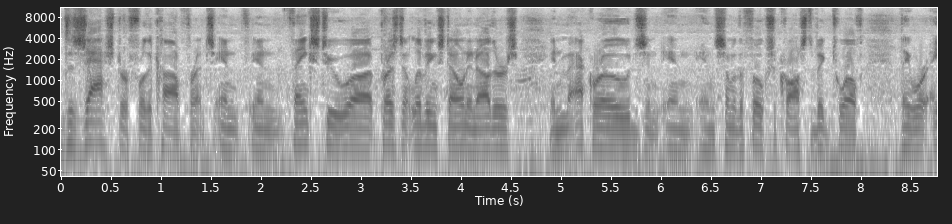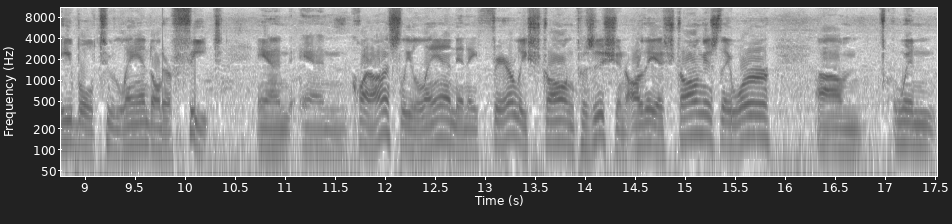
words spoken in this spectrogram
disaster for the conference, and and thanks to uh, President Livingstone and others, and Mack Rhoades and, and and some of the folks across the Big 12, they were able to land on their feet and and quite honestly land in a fairly strong position. Are they as strong as they were um, when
